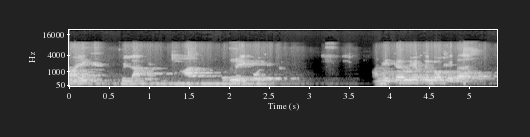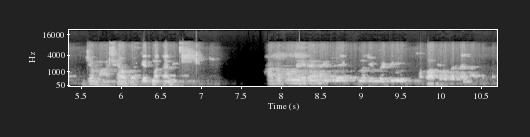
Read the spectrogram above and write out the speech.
माईक. हा पूर्ण एक होते आणि इथं म्हणजे ते लोक येतात जे माशा वैयक्तिक मताने हा जो पूर्ण हे आहे ना इथे एक म्हणजे मीटिंग सभागृह आहे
